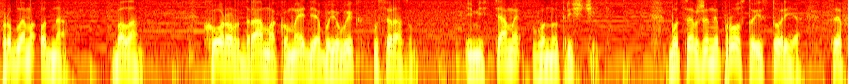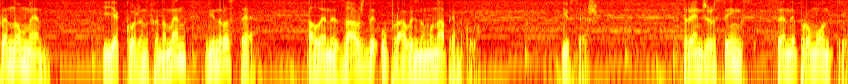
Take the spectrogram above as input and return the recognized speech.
Проблема одна баланс. Хорор, драма, комедія, бойовик усе разом. І місцями воно тріщить. Бо це вже не просто історія, це феномен. І як кожен феномен, він росте, але не завжди у правильному напрямку. І все ж. Stranger Things – це не про монстрів,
